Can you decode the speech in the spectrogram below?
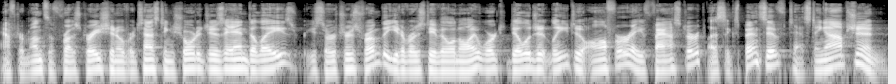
After months of frustration over testing shortages and delays, researchers from the University of Illinois worked diligently to offer a faster, less expensive testing option.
